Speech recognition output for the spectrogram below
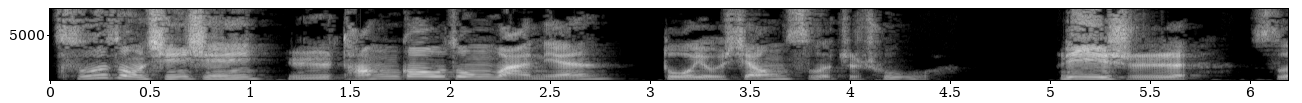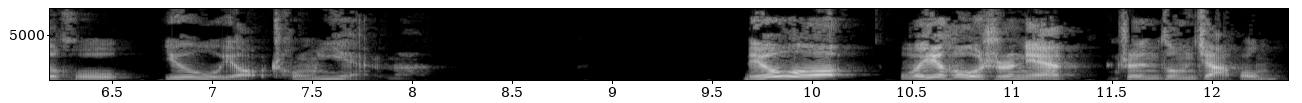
此种情形与唐高宗晚年多有相似之处啊！历史似乎又要重演了。刘娥为后十年，真宗驾崩，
